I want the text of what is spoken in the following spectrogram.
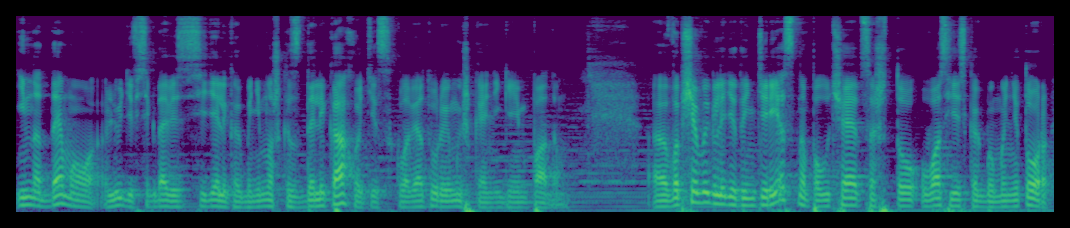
И на демо люди всегда сидели как бы немножко сдалека, хоть и с клавиатурой и мышкой, а не геймпадом. Э, вообще выглядит интересно, получается, что у вас есть как бы монитор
